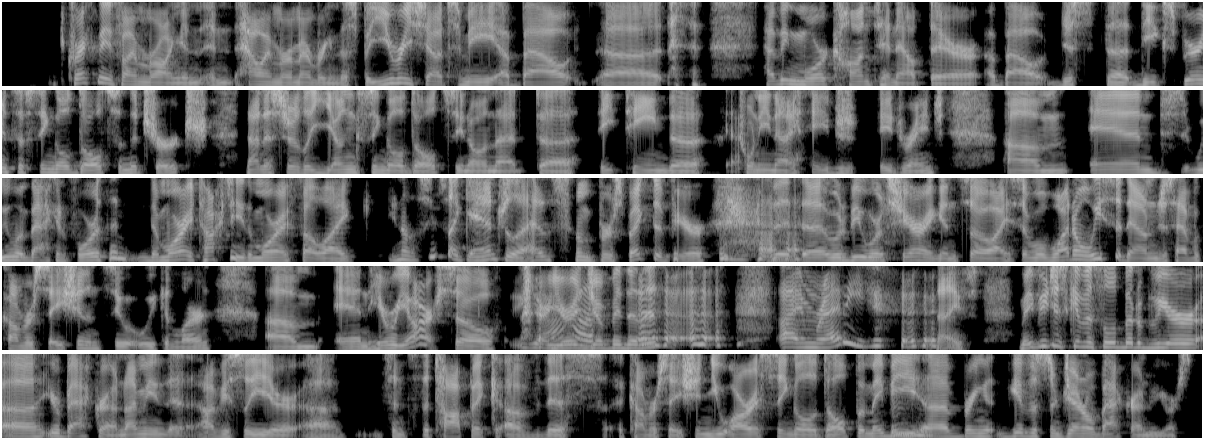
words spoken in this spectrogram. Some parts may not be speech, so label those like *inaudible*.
correct me if I'm wrong in, in how I'm remembering this, but you reached out to me about uh, *laughs* having more content out there about just the the experience of single adults in the church, not necessarily young single adults, you know, in that uh, 18 to yeah. 29 *laughs* age age range. Um, and we went back and forth, and the more I talked to you, the more I felt like you know, it seems like Angela has *laughs* some perspective here that *laughs* uh, would be worth sharing. And so I said, well, why don't we sit down and just have a conversation and see what we can learn? Um, and here we are. So *laughs* yeah. are you ready to jump into this? I'm ready. nice. Maybe just give us a little bit of your uh, your background. I mean, obviously, you're uh, since the topic of this conversation, you are a single adult, but maybe mm-hmm. uh, bring give us some general background of yours.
